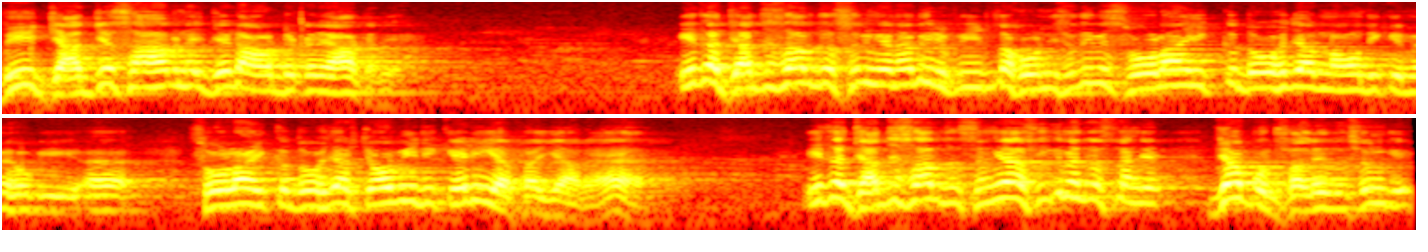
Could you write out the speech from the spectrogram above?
ਵੀ ਜੱਜ ਸਾਹਿਬ ਨੇ ਜਿਹੜਾ ਆਰਡਰ ਕਰਿਆ ਕਰਿਆ। ਇਹ ਤਾਂ ਜੱਜ ਸਾਹਿਬ ਦੱਸਣਗੇ ਨਾ ਵੀ ਰਿਪੀਟ ਤਾਂ ਹੋ ਨਹੀਂ ਸਕਦੀ ਵੀ 16 1 2009 ਦੀ ਕਿਵੇਂ ਹੋ ਗਈ ਅਹ, 16 1 2024 ਦੀ ਕਿਹੜੀ ਐਫ ਆਈ ਆਰ ਹੈ। ਇਹ ਤਾਂ ਜੱਜ ਸਾਹਿਬ ਦੱਸਣਗੇ ਅਸੀਂ ਕਿਵੇਂ ਦੱਸਾਂਗੇ? ਜਾਂ ਪੁਲਿਸ ਵਾਲੇ ਦੱਸਣਗੇ।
